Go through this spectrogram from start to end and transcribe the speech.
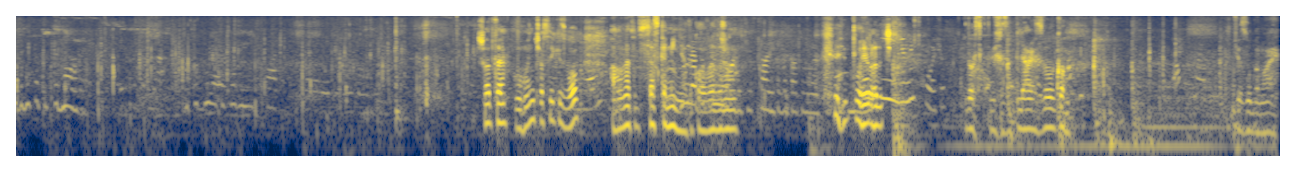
подивіться тут під ноги. Що це? Ого, нічого собі якийсь вовк. А головне тут все з каміння такого вилежано. Твої родичі. Ні, я не хочу. Досик тобі ще запіляєш з волком. Такі зуби має.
